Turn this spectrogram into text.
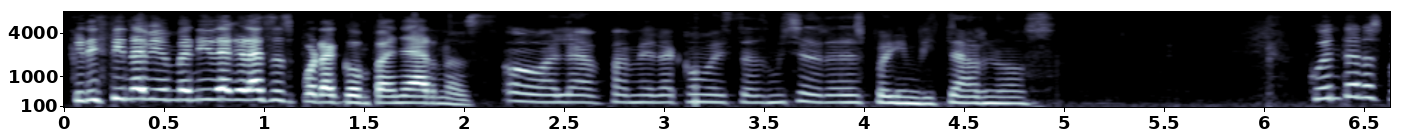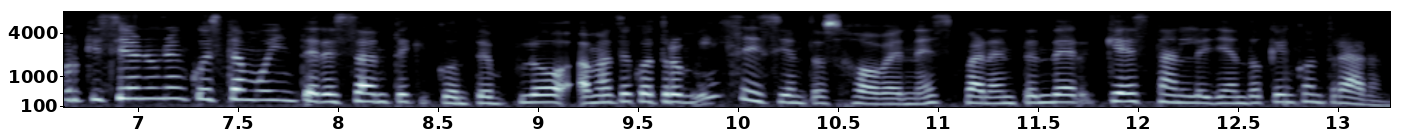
Cristina, bienvenida. Gracias por acompañarnos. Hola, Pamela, ¿cómo estás? Muchas gracias por invitarnos. Cuéntanos, porque hicieron una encuesta muy interesante que contempló a más de 4.600 jóvenes para entender qué están leyendo, qué encontraron.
